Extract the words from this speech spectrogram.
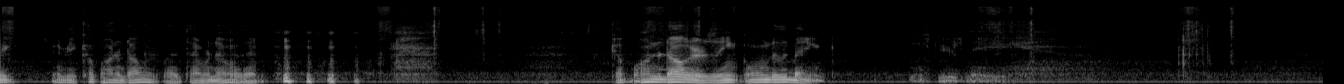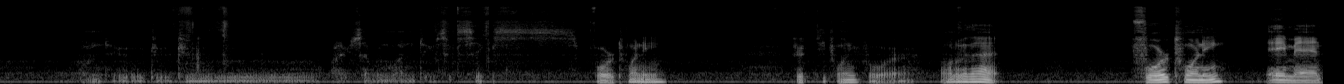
Big. It's going to be a couple hundred dollars by the time we're done with it. A couple hundred dollars ain't going to the bank. Excuse me. One, two, two, two, five, seven, one, two, six, six, four, twenty, fifty, twenty-four. Oh, look at that. 420. Amen.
